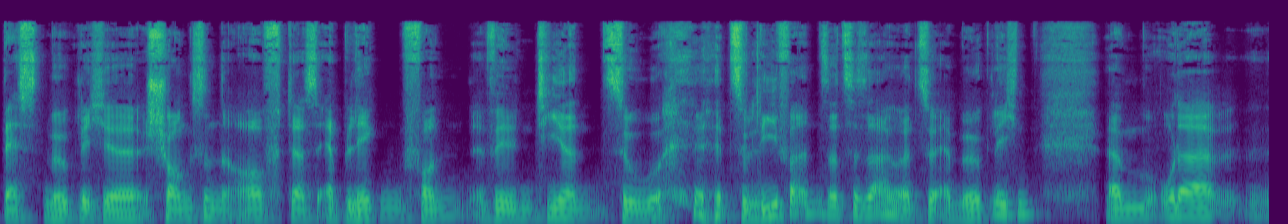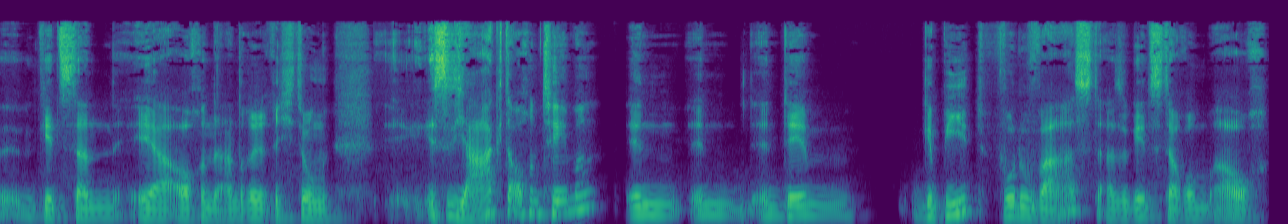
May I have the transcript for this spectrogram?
bestmögliche Chancen auf das Erblicken von wilden Tieren zu, zu liefern sozusagen oder zu ermöglichen? Ähm, oder geht's dann eher auch in eine andere Richtung? Ist Jagd auch ein Thema in, in, in dem Gebiet, wo du warst? Also geht es darum, auch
